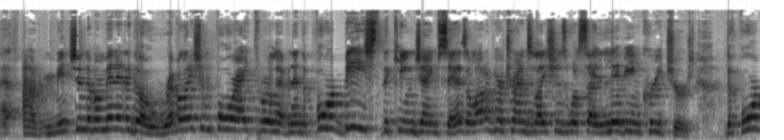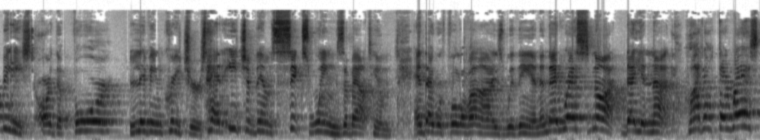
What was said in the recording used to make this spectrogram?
I mentioned them a minute ago, Revelation 4 8 through 11. And the four beasts, the King James says, a lot of your translations will say living creatures. The four beasts are the four living creatures, had each of them six wings about him, and they were full of eyes within, and they rest not day and night. Why don't they rest?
